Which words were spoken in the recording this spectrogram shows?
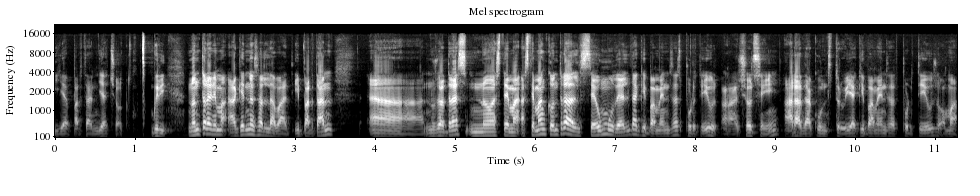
i, per tant, hi ha xocs. Vull dir, no entrarem... Aquest no és el debat i, per tant, eh, nosaltres no estem, estem en contra del seu model d'equipaments esportius. Ah, això sí, ara de construir equipaments esportius, home,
